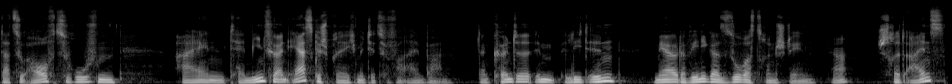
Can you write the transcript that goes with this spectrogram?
dazu aufzurufen, einen Termin für ein Erstgespräch mit dir zu vereinbaren. Dann könnte im Lead-In mehr oder weniger sowas drinstehen. Ja? Schritt 1,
